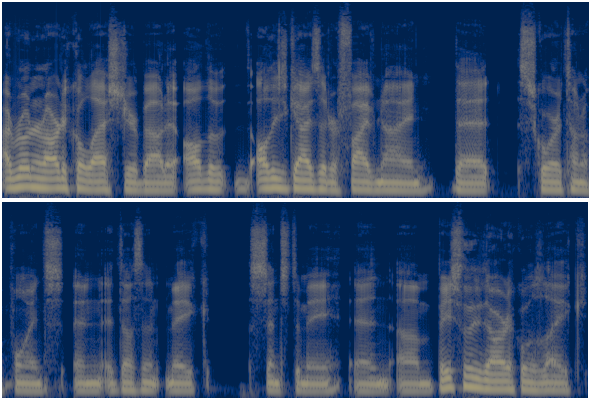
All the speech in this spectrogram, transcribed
I wrote an article last year about it. All the all these guys that are five nine that score a ton of points, and it doesn't make sense to me. And um, basically, the article is like,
